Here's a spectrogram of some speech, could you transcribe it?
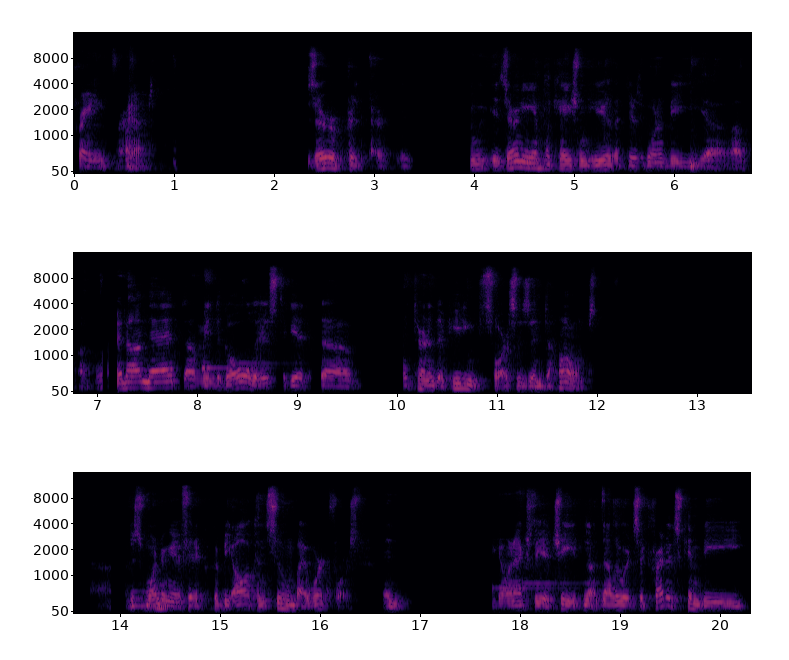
training perhaps, is there, a uh, is there any implication here that there's going to be uh, a limit on that? I mean, the goal is to get uh, alternative heating sources into homes. Uh, Just wondering if it could be all consumed by workforce and don't actually achieve, in other words, the credits can be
